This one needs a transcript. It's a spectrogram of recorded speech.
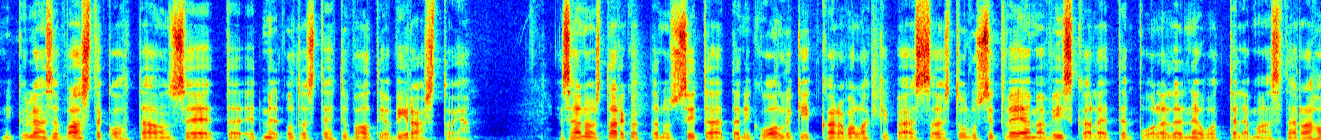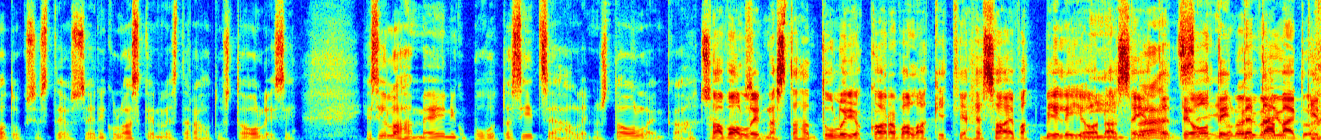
niin kyllähän se vastakohta on se, että, että me oltaisiin tehty valtion virastoja – ja sehän olisi tarkoittanut sitä, että niin kuin Ollikin karvalakki päässä olisi tullut sitten VM-viskaaleiden puolelle neuvottelemaan sitä rahoituksesta, jos ei niin kuin laskennallista rahoitusta olisi. Ja silloinhan me ei niin kuin puhuttaisi itsehallinnosta ollenkaan. Mutta Savonlinnastahan tuli jo karvalakit ja he saivat miljoonansa, Niinpä, joten te otitte tämänkin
